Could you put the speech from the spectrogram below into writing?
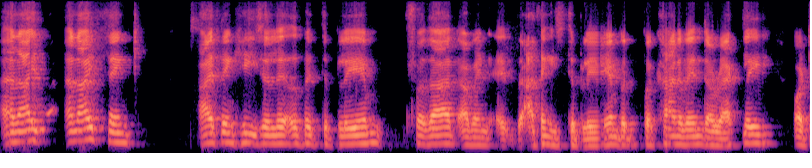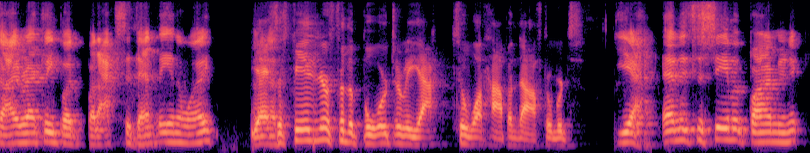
and I and I think I think he's a little bit to blame for that. I mean, it, I think he's to blame, but but kind of indirectly or directly, but but accidentally in a way. Yeah, it's a failure for the board to react to what happened afterwards. Yeah, and it's the same at Bayern Munich.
